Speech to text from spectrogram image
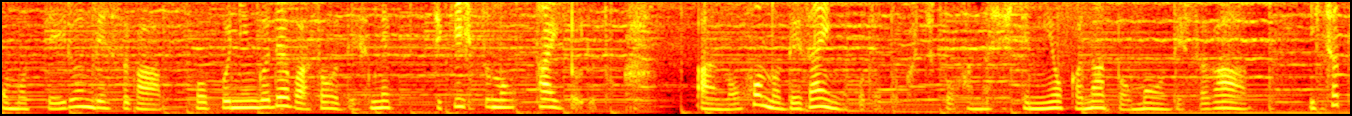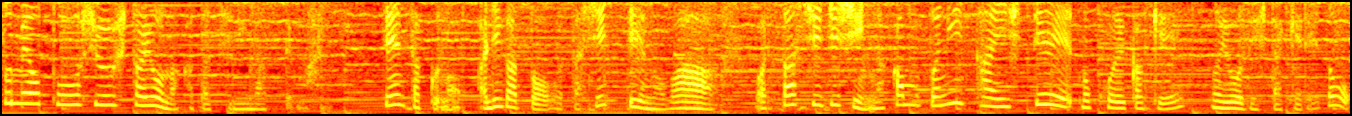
思っているんですがオープニングではそうですね。直筆のタイトルとかあの本のデザインのこととかちょっとお話ししてみようかなと思うんですが1冊目を踏襲したような形になってます。前作の「ありがとう私」っていうのは私自身中本に対しての声かけのようでしたけれど、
